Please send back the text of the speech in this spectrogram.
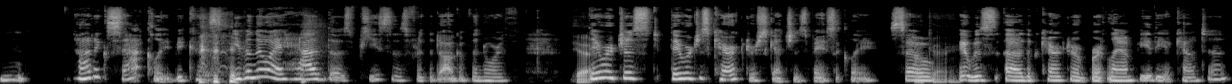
Not exactly, because even though I had those pieces for the Dog of the North, Yeah. they were just they were just character sketches basically. So Okay. it was uh, the character of Bert Lampe, the accountant,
